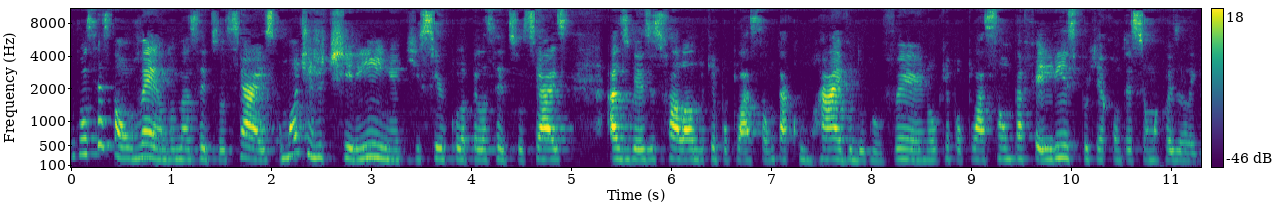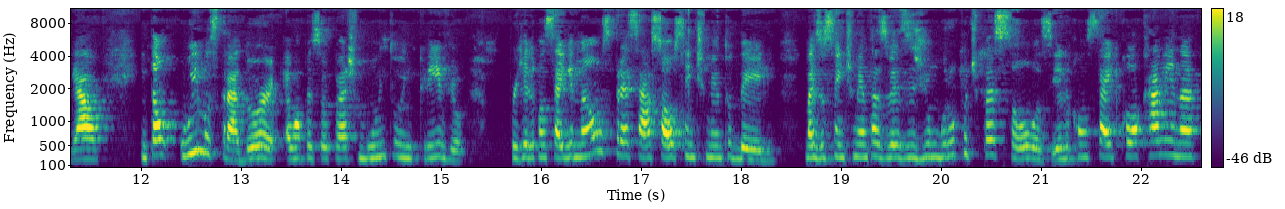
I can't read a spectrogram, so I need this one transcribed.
vocês estão vendo nas redes sociais um monte de tirinha que circula pelas redes sociais, às vezes falando que a população está com raiva do governo, ou que a população está feliz porque aconteceu uma coisa legal. Então, o ilustrador é uma pessoa que eu acho muito incrível, porque ele consegue não expressar só o sentimento dele, mas o sentimento, às vezes, de um grupo de pessoas, e ele consegue colocar ali na,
